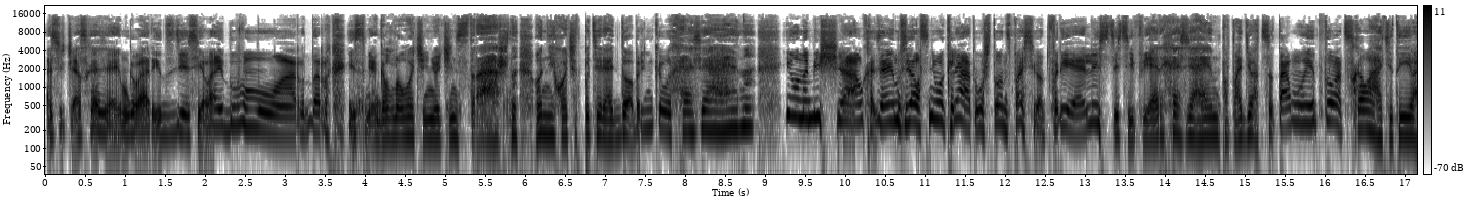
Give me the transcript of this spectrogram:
А сейчас хозяин говорит, здесь я войду в Мордор. И Смегрлу очень-очень страшно. Он не хочет потерять добренького хозяина. И он обещал, хозяин взял с него клятву, что он спасет прелесть. И теперь хозяин попадется тому, и тот схватит ее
